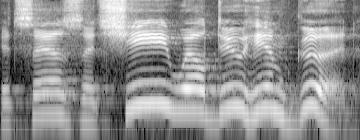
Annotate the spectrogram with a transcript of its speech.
It says that she will do him good,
